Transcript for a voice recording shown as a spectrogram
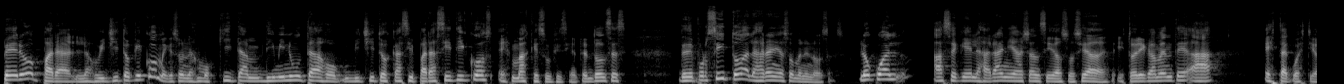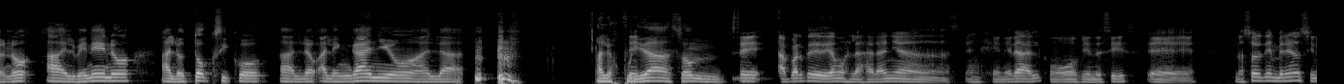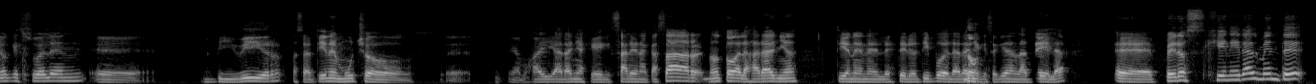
Pero para los bichitos que come, que son unas mosquitas diminutas o bichitos casi parasíticos, es más que suficiente. Entonces, desde por sí, todas las arañas son venenosas. Lo cual hace que las arañas hayan sido asociadas históricamente a esta cuestión, ¿no? A el veneno, a lo tóxico, a lo- al engaño, a la, a la oscuridad. Son. Sí, aparte, de, digamos, las arañas en general, como vos bien decís, eh, no solo tienen veneno, sino que suelen eh, vivir, o sea, tienen muchos, eh, digamos, hay arañas que salen a cazar, no todas las arañas tienen el estereotipo de la araña No. que se queda en la tela, eh, pero generalmente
